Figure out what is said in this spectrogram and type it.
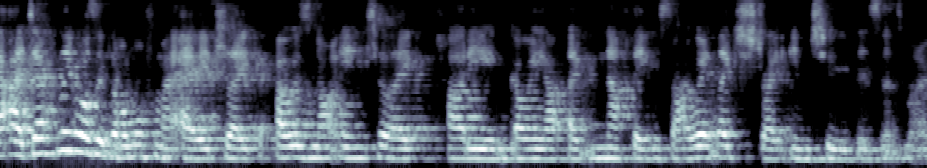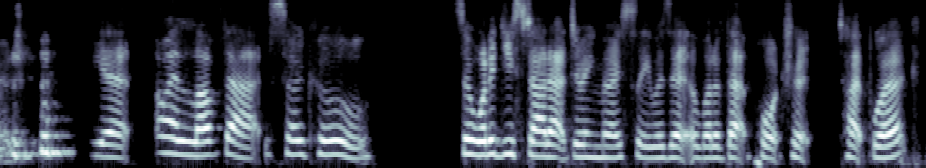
Yeah, I definitely wasn't normal for my age. Like I was not into like partying, going out, like nothing. So I went like straight into business mode. yeah oh i love that so cool so what did you start out doing mostly was it a lot of that portrait type work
